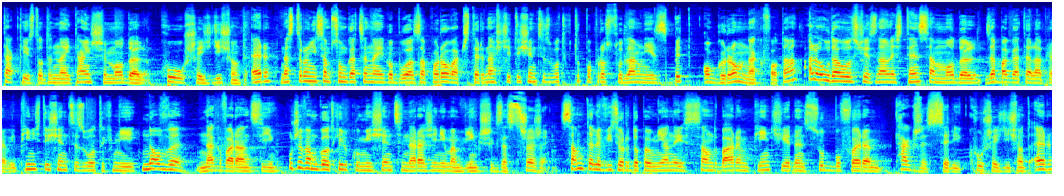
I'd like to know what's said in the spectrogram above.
Tak, jest to ten najtańszy model Q60R. Na stronie Samsunga cena jego była zaporowa 14 tysięcy złotych, to po prostu dla mnie jest zbyt ogromna kwota, ale udało się znaleźć ten sam model za bagatela prawie 5 tysięcy złotych mniej, nowy, na gwarancji. Używam go od kilku miesięcy, na razie nie mam większych zastrzeżeń. Sam telewizor dopełniany jest soundbarem 5.1 subwooferem, także z serii Q60R.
